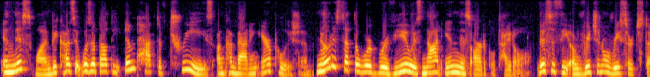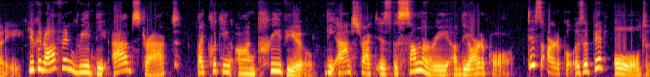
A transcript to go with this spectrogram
in this one because it was about the impact of trees on combating air pollution. Notice that the word review is not in this article title. This is the original research study. You can often read the abstract by clicking on preview. The abstract is the summary of the article. This article is a bit old,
